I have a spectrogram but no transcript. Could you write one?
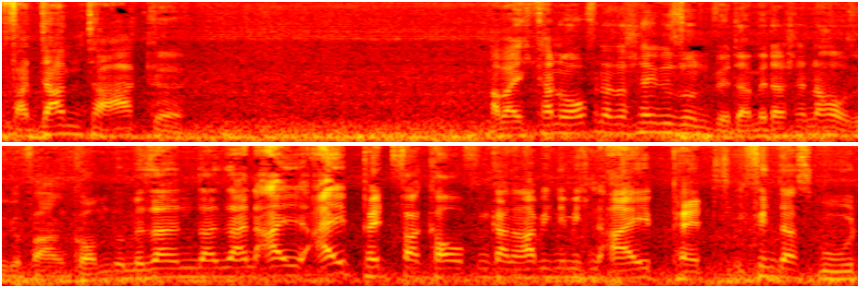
Verdammte Hacke. Aber ich kann nur hoffen, dass er schnell gesund wird, damit er schnell nach Hause gefahren kommt und mir sein, sein iPad verkaufen kann. Dann habe ich nämlich ein iPad. Ich finde das gut.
